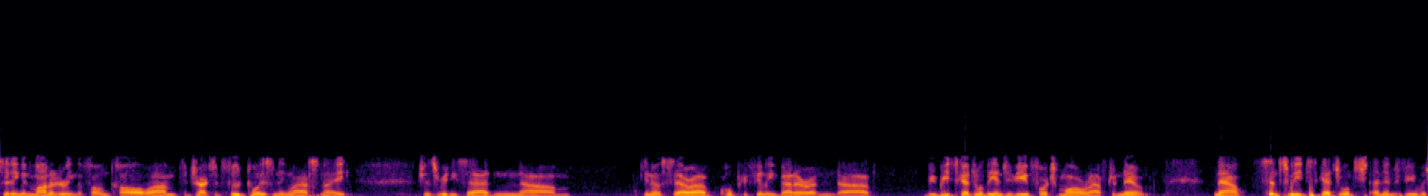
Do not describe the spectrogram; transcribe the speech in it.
sitting and monitoring the phone call, um, contracted food poisoning last night, which is really sad. And um, you know, Sarah, hope you're feeling better. And uh, we rescheduled the interview for tomorrow afternoon. Now, since we'd scheduled an interview with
